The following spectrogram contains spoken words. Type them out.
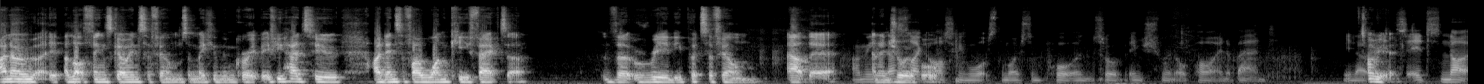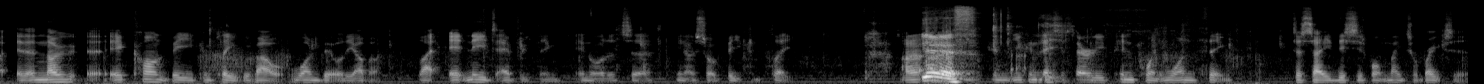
I know a lot of things go into films and making them great, but if you had to identify one key factor that really puts a film out there I mean, and that's enjoyable, like asking what's the most important sort of instrument or part in a band. You know, Oh, yeah. it's, it's not no, it can't be complete without one bit or the other. Like it needs everything in order to you know sort of be complete. I don't, I don't Yes. think you can, you can necessarily pinpoint one thing to say this is what makes or breaks it.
